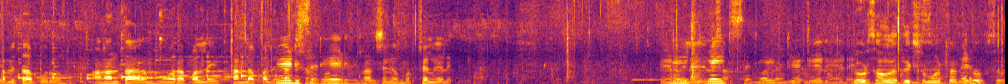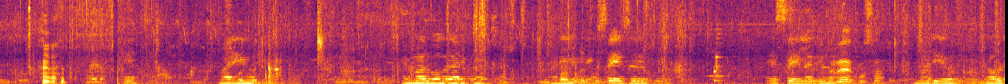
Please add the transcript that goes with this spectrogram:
కవితాపూరు అనంతారం మూరపల్లి కండపల్లి లక్ష్మీపూర్, నర్సింగపూర్ చెలగలి. గౌడ అధ్యక్షుడు మాట్లాడితే ఒకసారి? మరియు ఎంఆర్ఓ గారికి మరియు ఎక్సైజ్ గౌడ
